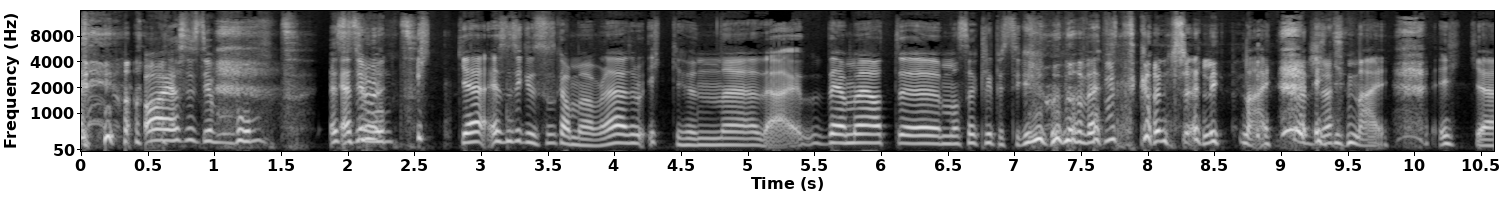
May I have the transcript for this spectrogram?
Å, jeg syns det gjør vondt. Jeg Jeg tror vondt. ikke Jeg syns ikke du skal skamme deg over det. Jeg tror ikke hun eh, Det, det med at uh, man skal klippe stykker noen har vevd, kanskje litt Nei. Ikke, nei. Ikke,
